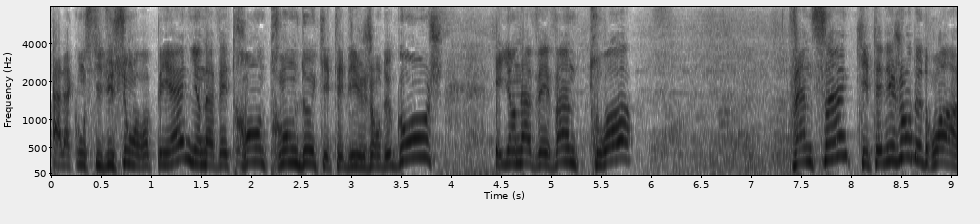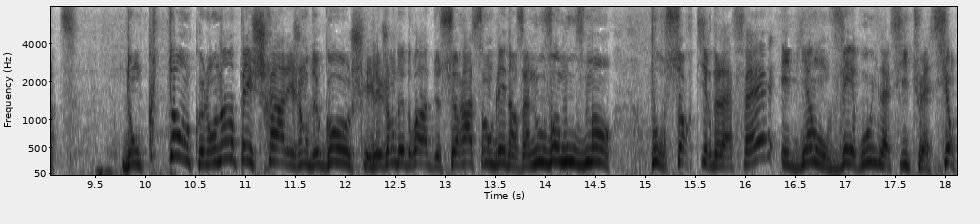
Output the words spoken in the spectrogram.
à la Constitution européenne. Il y en avait 30, 32 qui étaient des gens de gauche, et il y en avait 23, 25 qui étaient des gens de droite. Donc tant que l'on empêchera les gens de gauche et les gens de droite de se rassembler dans un nouveau mouvement pour sortir de l'affaire, eh bien on verrouille la situation.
